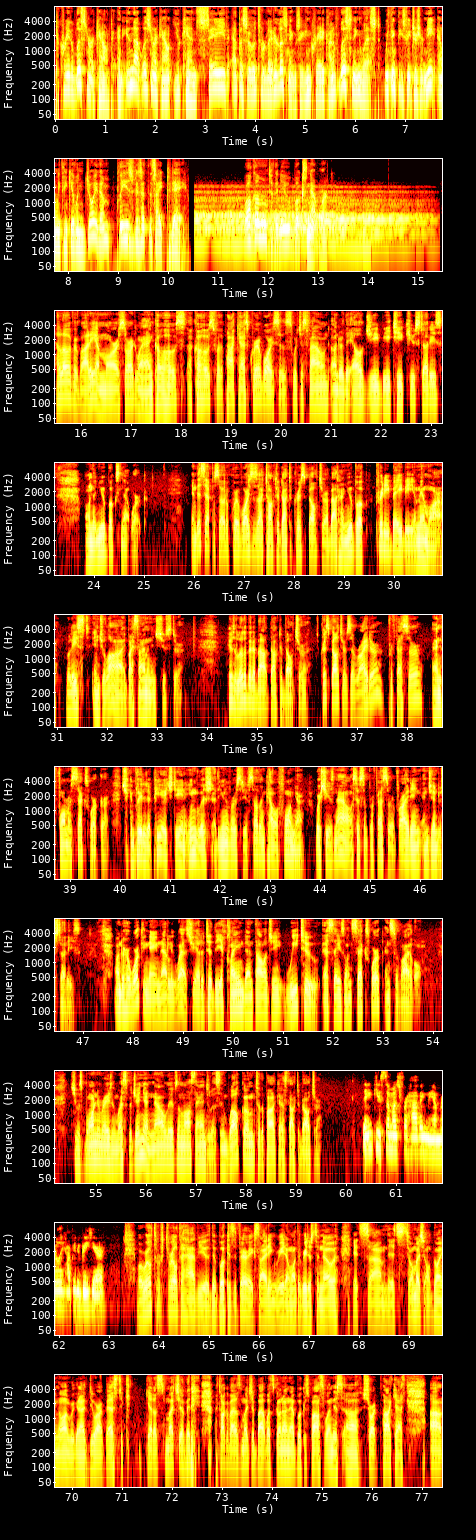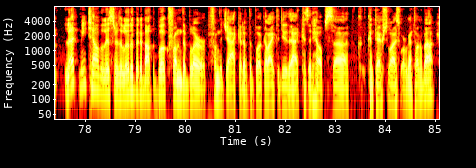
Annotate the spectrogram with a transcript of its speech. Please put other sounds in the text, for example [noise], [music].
to create a listener account. And in that listener account, you can save episodes for later listening. So you can create a kind of listening list. We think these features are neat and we think you'll enjoy them. Please visit the site today. Welcome to the New Books Network. Hello, everybody. I'm Morris Ordwang, co-host, a co-host for the podcast Queer Voices, which is found under the LGBTQ Studies on the New Books Network. In this episode of Queer Voices, I talked to Dr. Chris Belcher about her new book, Pretty Baby, a memoir, released in July by Simon & Schuster. Here's a little bit about Dr. Belcher. Chris Belcher is a writer, professor, and former sex worker. She completed a PhD in English at the University of Southern California, where she is now assistant professor of writing and gender studies. Under her working name, Natalie West, she edited the acclaimed anthology We Too Essays on Sex Work and Survival. She was born and raised in West Virginia and now lives in Los Angeles. And welcome to the podcast, Dr. Belcher. Thank you so much for having me. I'm really happy to be here. Well, we're thrilled to have you. The book is a very exciting read. I want the readers to know it's um, it's so much going on. We're going to do our best to get as much of it, [laughs] talk about as much about what's going on in that book as possible in this uh, short podcast. Um, let me tell the listeners a little bit about the book from the blurb, from the jacket of the book. I like to do that because it helps uh, contextualize what we're going to talk about.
